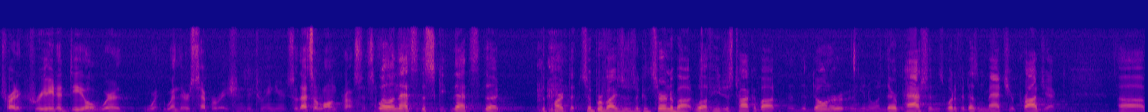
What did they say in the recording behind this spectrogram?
try to create a deal where when there's separation between you. So that's a long process. Well, and that's the, that's the, the part that supervisors are concerned about. Well, if you just talk about the donor, you know, and their passions, what if it doesn't match your project? Uh,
